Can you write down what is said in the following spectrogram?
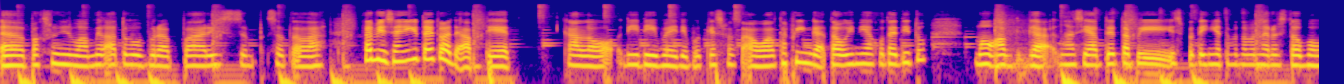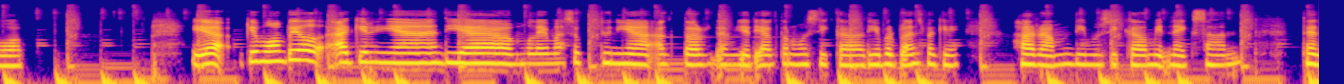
uh, Pak Sunyin Wamil atau beberapa hari se setelah kan biasanya kita itu ada update kalau di day by day podcast pas awal tapi nggak tahu ini aku tadi tuh mau update gak ngasih update tapi sepertinya teman-teman harus tahu bahwa Ya, Kim Won Pil akhirnya dia mulai masuk dunia aktor dan menjadi aktor musikal. Dia berperan sebagai Haram di musikal Midnight Sun. Dan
